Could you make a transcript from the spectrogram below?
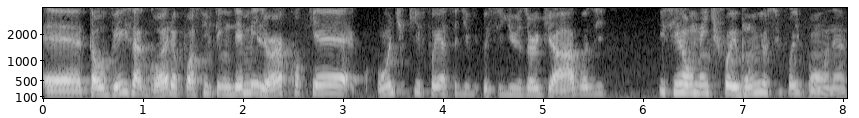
é, talvez agora eu possa entender melhor qual que é, onde que foi essa, esse divisor de águas e, e se realmente foi ruim ou se foi bom, né?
